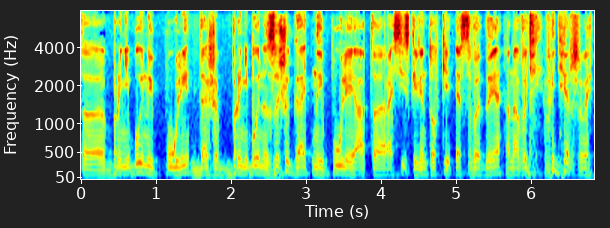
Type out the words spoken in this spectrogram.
э, бронебойные пули, даже бронебойно-зажигательные пули от российской винтовки СВД она выдерживает.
